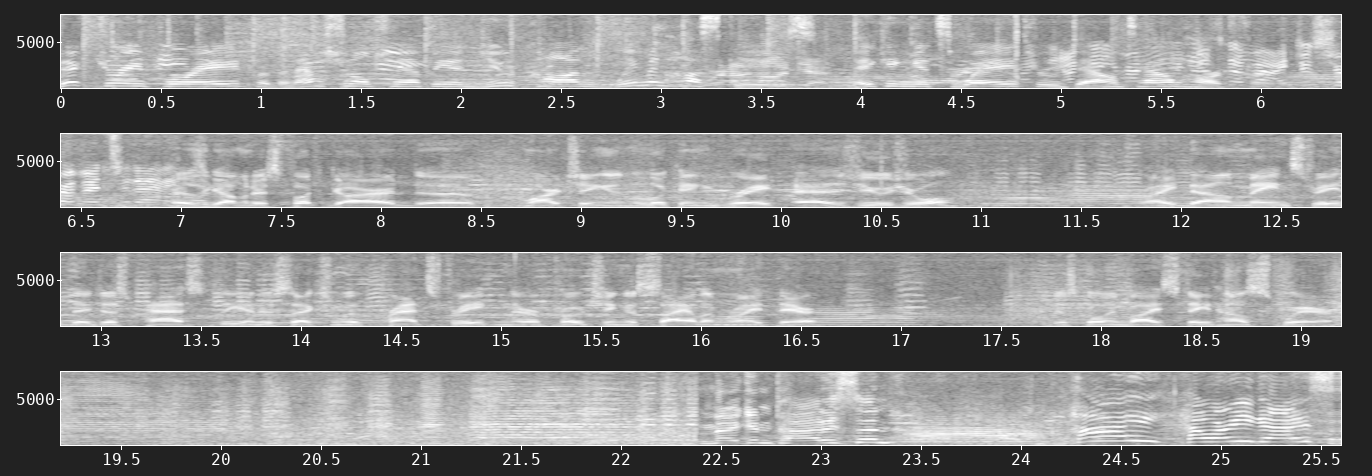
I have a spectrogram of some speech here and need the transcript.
victory parade for the national champion UConn Women Huskies, making its way through downtown Hartford. I just drove in today. There's the governor's foot guard uh, marching and looking great as usual. Right down Main Street. They just passed the intersection with Pratt Street and they're approaching Asylum right there. Just going by State House Square. Megan Pattyson, Hi, how are you guys?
